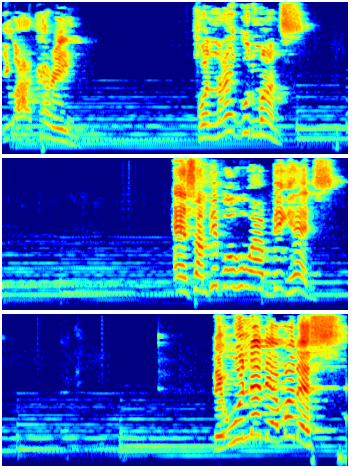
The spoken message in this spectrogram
you are carrying for nine good months. And some people who have big heads, they wounded their mothers.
